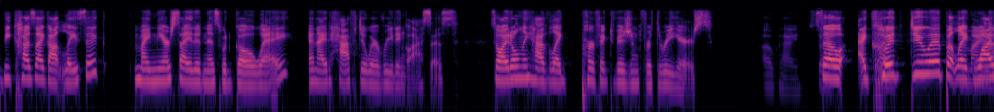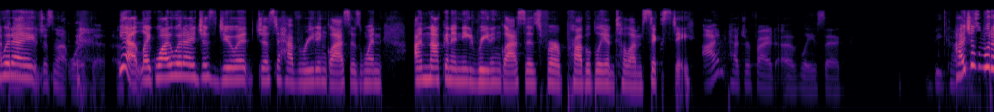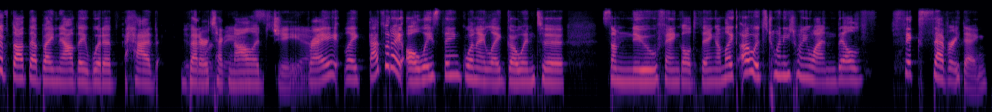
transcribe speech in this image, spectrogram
because I got LASIK, my nearsightedness would go away and I'd have to wear reading glasses. So I'd only have like perfect vision for three years. okay. So, I could like, do it, but like, why would be- I? It's just not worth it. Yeah, like why would I just do it just to have reading glasses when I'm not going to need reading glasses for probably until I'm 60? I'm petrified of LASIK because I just would have thought that by now they would have had better technology, Yeah. right? Like that's what I always think when I like go into some new fangled thing. I'm like, "Oh, it's 2021. They'll fix everything."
